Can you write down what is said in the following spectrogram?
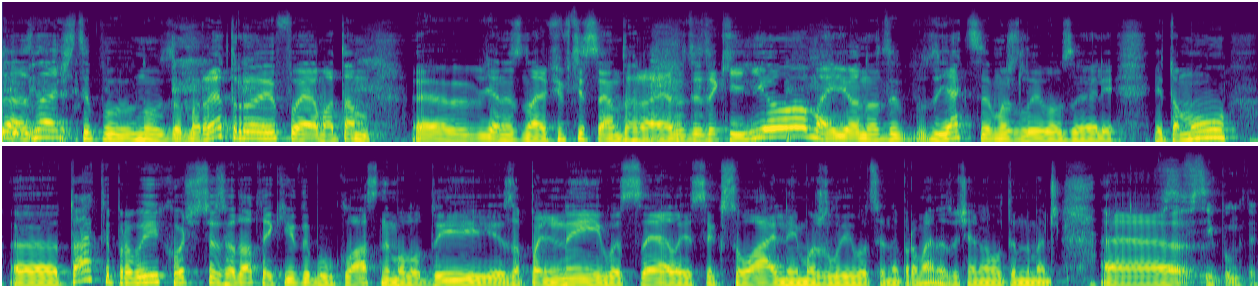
да, знаєш, типу, ну, там, ретро FM, а там, е, я не знаю, 50 Cent грає. Ну ти такий, йо-майо, ну типу, як це можливо взагалі? І тому е, так, ти правий, хочеться згадати, який ти був класний, молодий, запальний, веселий, сексуальний, можливо. Це не про мене, звичайно, але тим не менш. Е, Всі пункти.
